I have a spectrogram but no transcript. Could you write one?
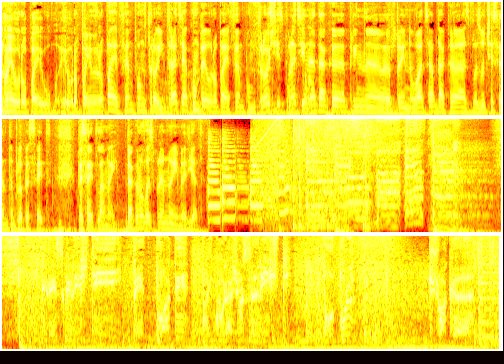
Nu Europa EU, mă, Europa europafm.ro Intrați acum pe europafm.ro și spuneți-ne dacă prin, uh, prin WhatsApp dacă ați văzut ce se întâmplă pe site, pe site la noi. Dacă nu, vă spunem noi imediat. Crezi că le știi pe toate? Ai curajul să riști totul? Joacă dublu sau nimic.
